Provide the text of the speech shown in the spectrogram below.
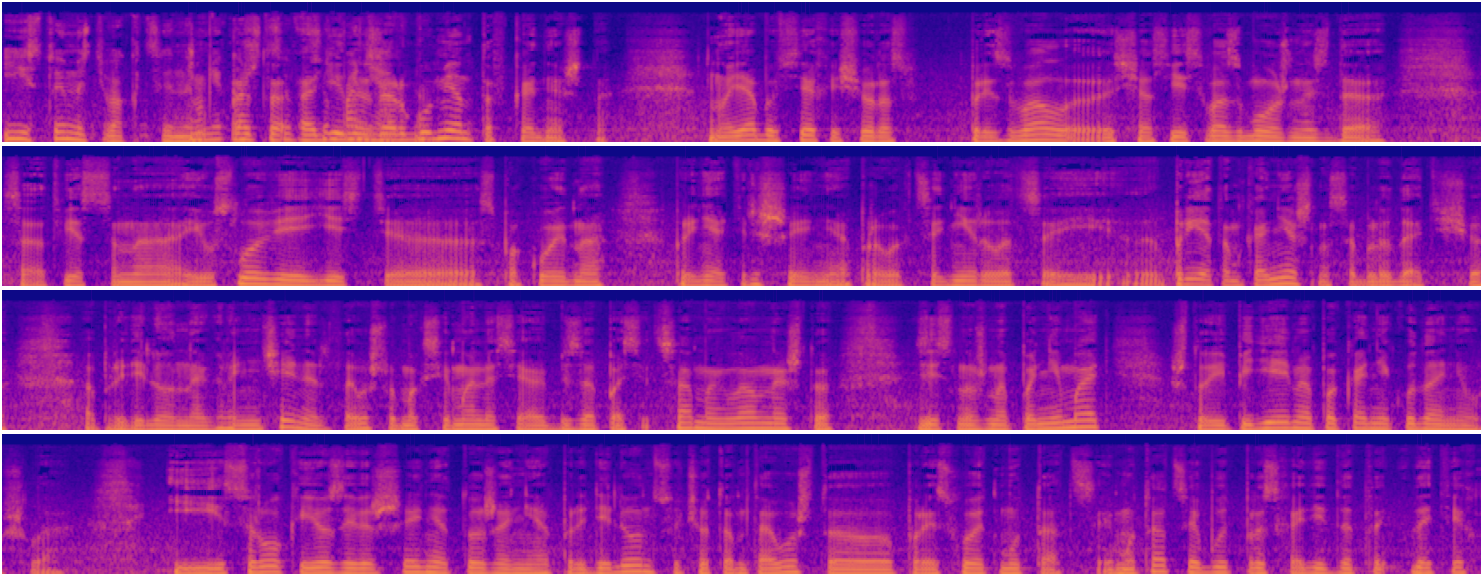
и стоимость вакцины. Ну, Мне кажется, это один понятно. из аргументов, конечно. Но я бы всех еще раз призвал. Сейчас есть возможность, да, соответственно, и условия есть спокойно принять решение провакцинироваться и при этом, конечно, соблюдать еще определенные ограничения для того, чтобы максимально себя обезопасить. Самое главное, что здесь нужно понимать, что эпидемия пока никуда не ушла. И срок ее завершения тоже не определен с учетом того, что происходит мутация. Мутация будет происходить до, до, тех,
